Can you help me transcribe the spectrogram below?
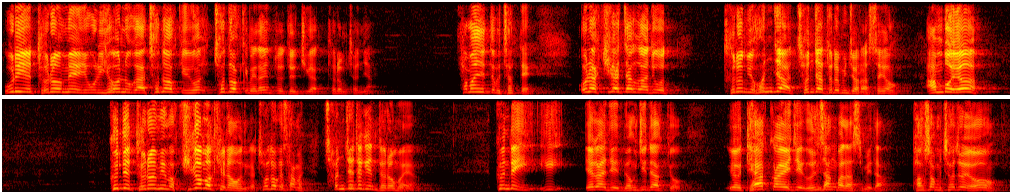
우리 드럼에 우리 현우가 초등학교 초등학교 몇 학년 때 지가 드럼 쳤냐? 3학년 때부터 쳤대. 오늘 키가 작아가지고 드럼이 혼자 전자 드럼인 줄 알았어요. 안 보여? 근데 드럼이 막 기가 막히게 나오니까 초등학교 3학년 천재적인 드러머예요. 근데 이, 이 얘가 이제 명지대학교 여기 대학가에 이제 은상 받았습니다. 박수 한번 쳐줘요.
